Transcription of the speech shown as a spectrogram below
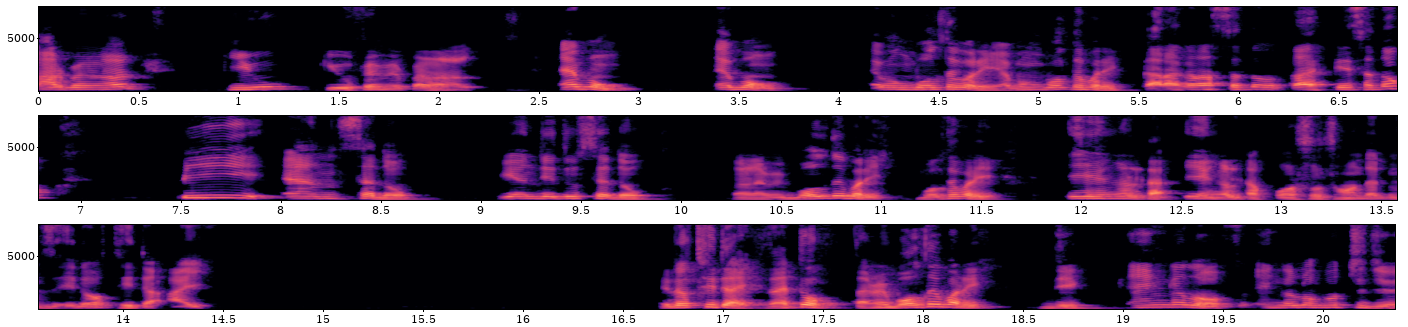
কার প্যারালাল কিউ কিউ প্রাইমের প্যারালাল এবং এবং এবং বলতে পারি, এবং বলতে পারি কারা কারা সেদক কে সেদক? পি এন সেদক, পি এন যেহেতু সেদক, তাহলে আমি বলতে পারি বলতে পারি, এই অ্যাঙ্গেলটা এই অ্যাঙ্গেলটা পরস্পর সমান দ্যাট মিনস এটাও থিটা আই এটাও থিটাই তাই তো? তাই আমি বলতে পারি যে অ্যাঙ্গেল অফ অ্যাঙ্গেল অফ হচ্ছে যে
